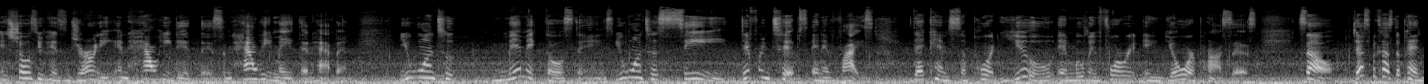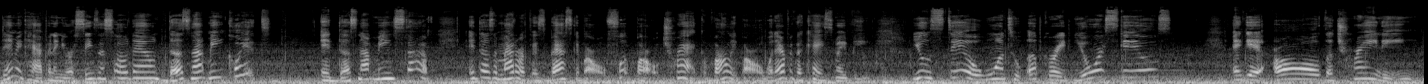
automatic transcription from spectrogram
It shows you his journey and how he did this and how he made that happen. You want to mimic those things. You want to see different tips and advice that can support you in moving forward in your process. So, just because the pandemic happened and your season slowed down does not mean quit. It does not mean stop. It doesn't matter if it's basketball, football, track, volleyball, whatever the case may be. You still want to upgrade your skills and get all the training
